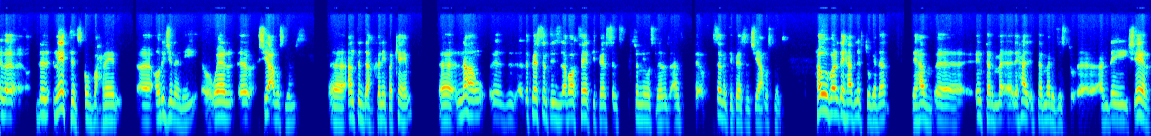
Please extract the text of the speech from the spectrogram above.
uh, the natives of Bahrain uh, originally were uh, Shia Muslims, uh, until the Khalifa came. Uh, now, uh, the percentage is about 30% Sunni Muslims and 70% Shia Muslims. However, they have lived together. They have inter they had intermarriages to, and they share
